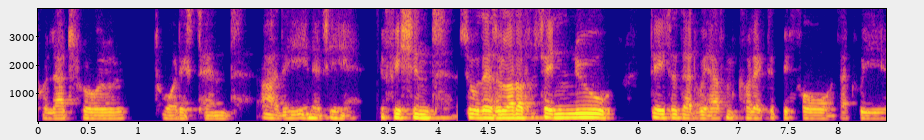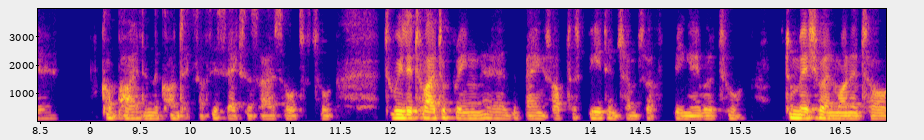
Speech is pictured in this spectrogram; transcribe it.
collateral, to what extent are they energy efficient. So there's a lot of, say, new data that we haven't collected before that we uh, compiled in the context of this exercise also to, to really try to bring uh, the banks up to speed in terms of being able to, to measure and monitor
